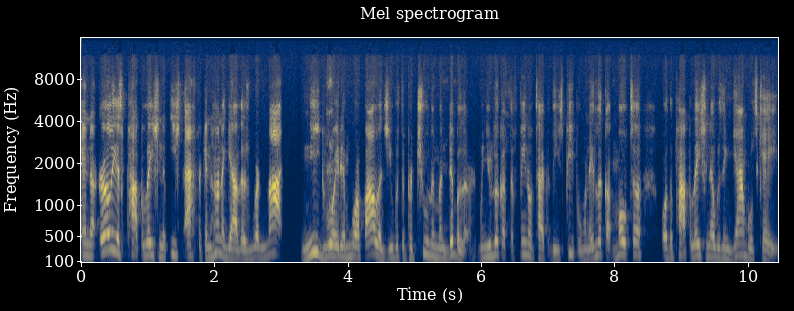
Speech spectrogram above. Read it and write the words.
And the earliest population of East African hunter-gatherers were not Negroid in morphology with the protruding mandibular. When you look at the phenotype of these people, when they look up Malta or the population that was in Gamble's cave,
